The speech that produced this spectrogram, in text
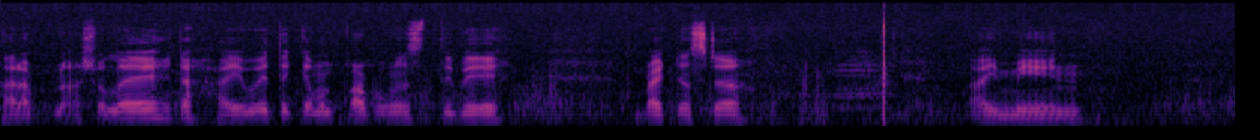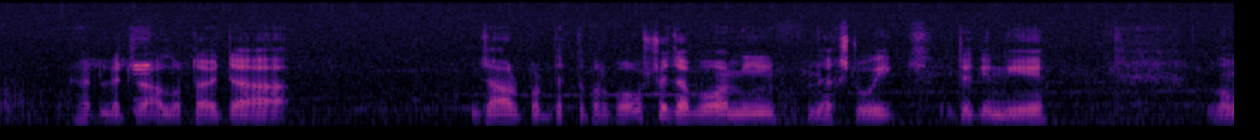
খারাপ না। আসলে এটা হাইওয়েতে কেমন পারফরমেন্স দেবে? ব্রাইটনেসটা আই মিন হেডলাইটের আলোটা এটা যাওয়ার পর দেখতে পারব। অবশ্যই যাব আমি নেক্সট উইক এটাকে নিয়ে। লং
